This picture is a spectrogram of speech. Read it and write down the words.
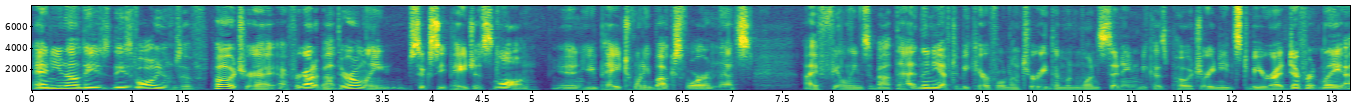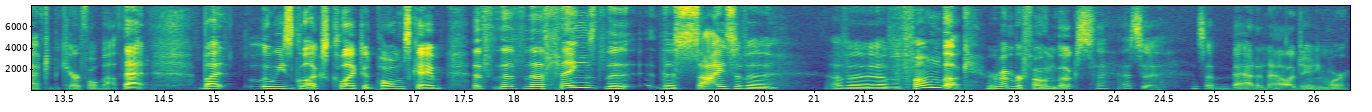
And you know these these volumes of poetry, I, I forgot about. They're only 60 pages long, and you pay 20 bucks for them. That's I have feelings about that. And then you have to be careful not to read them in one sitting because poetry needs to be read differently. I have to be careful about that. But Louise Gluck's collected poems came. The, the, the things, the, the size of a, of a, of a phone book. Remember phone books? That's a, that's a bad analogy anymore.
